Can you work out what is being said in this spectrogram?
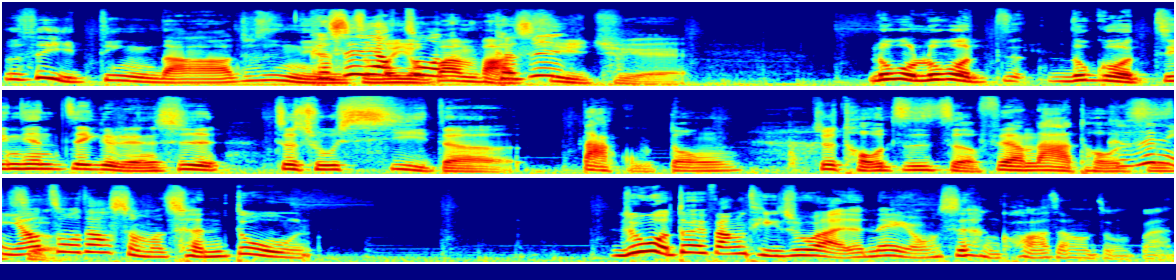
这是一定的啊，就是你可是要有办法拒绝？如果如果如果今天这个人是这出戏的大股东。就投资者非常大的投资，可是你要做到什么程度？如果对方提出来的内容是很夸张的，怎么办？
